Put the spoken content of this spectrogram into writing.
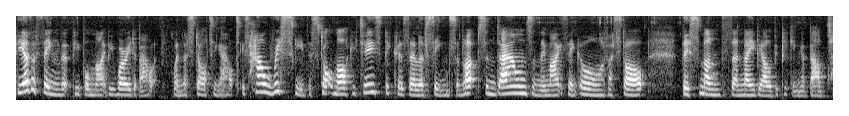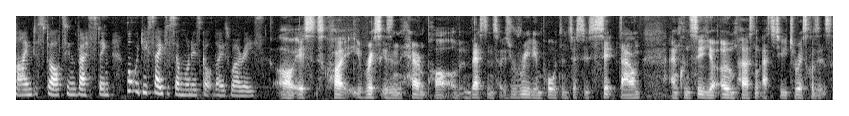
The other thing that people might be worried about when they're starting out is how risky the stock market is because they'll have seen some ups and downs and they might think, oh, if I start this month, then maybe I'll be picking a bad time to start investing. What would you say to someone who's got those worries? Oh, it's, it's quite risk is an inherent part of investing, so it's really important just to sit down and consider your own personal attitude to risk because it's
